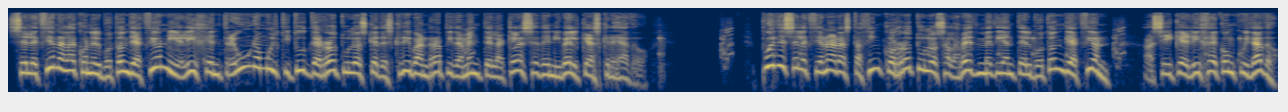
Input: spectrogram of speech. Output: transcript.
Selecciónala con el botón de acción y elige entre una multitud de rótulos que describan rápidamente la clase de nivel que has creado. Puedes seleccionar hasta cinco rótulos a la vez mediante el botón de acción, así que elige con cuidado.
